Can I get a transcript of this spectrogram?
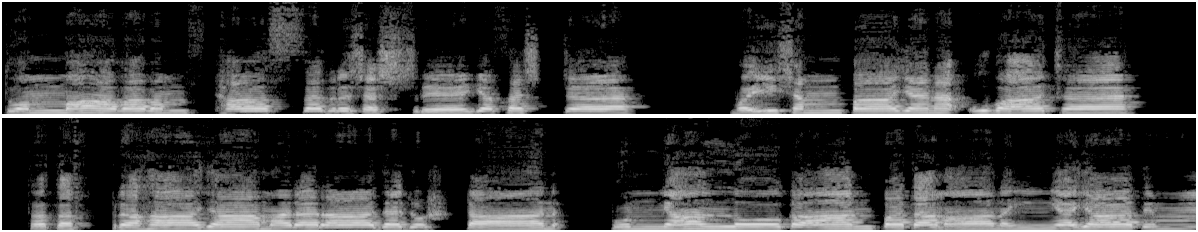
त्वम् आववंस्थाः सदृशश्रेयसश्च वैशम्पायन उवाच ततः प्रहायामरराजजुष्टान्। पुण्यान् लोकान् पतमानययातिम्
